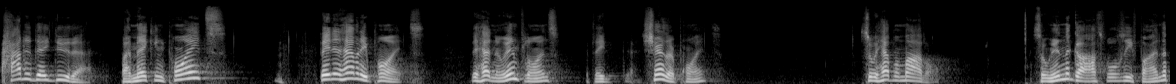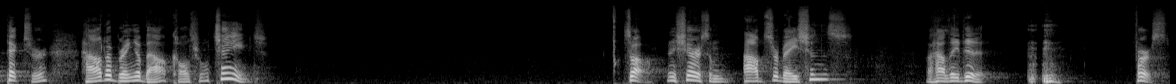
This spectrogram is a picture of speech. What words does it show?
How did they do that? By making points? They didn't have any points. They had no influence if they share their points. So we have a model. So in the Gospels, we find the picture how to bring about cultural change. So, let me share some observations of how they did it. First,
